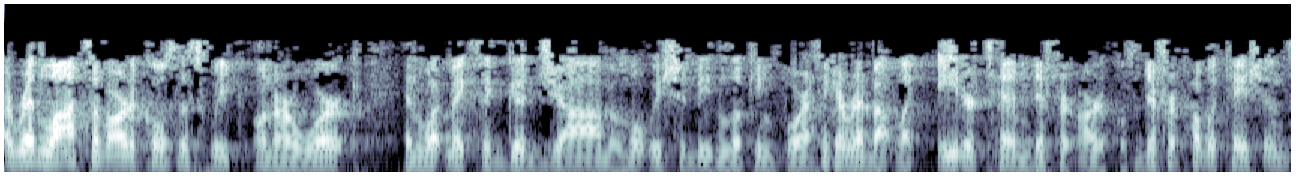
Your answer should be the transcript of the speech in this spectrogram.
I read lots of articles this week on our work and what makes a good job and what we should be looking for. I think I read about like eight or ten different articles, different publications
